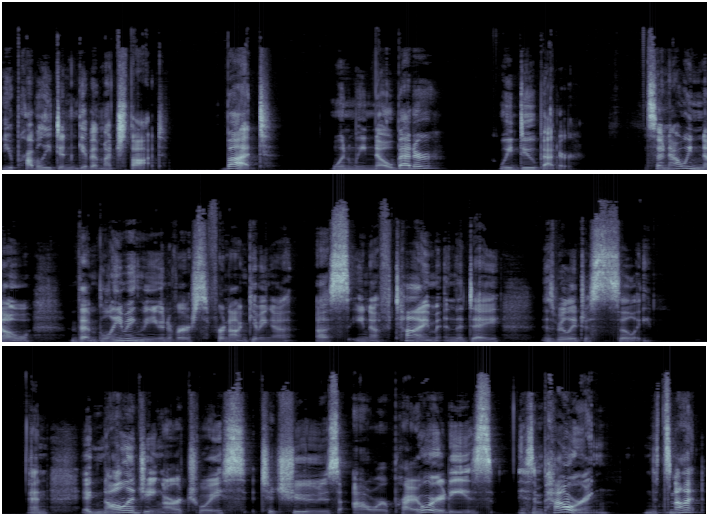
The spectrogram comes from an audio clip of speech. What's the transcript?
You probably didn't give it much thought. But when we know better, we do better. So now we know that blaming the universe for not giving a, us enough time in the day is really just silly. And acknowledging our choice to choose our priorities is empowering. It's not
